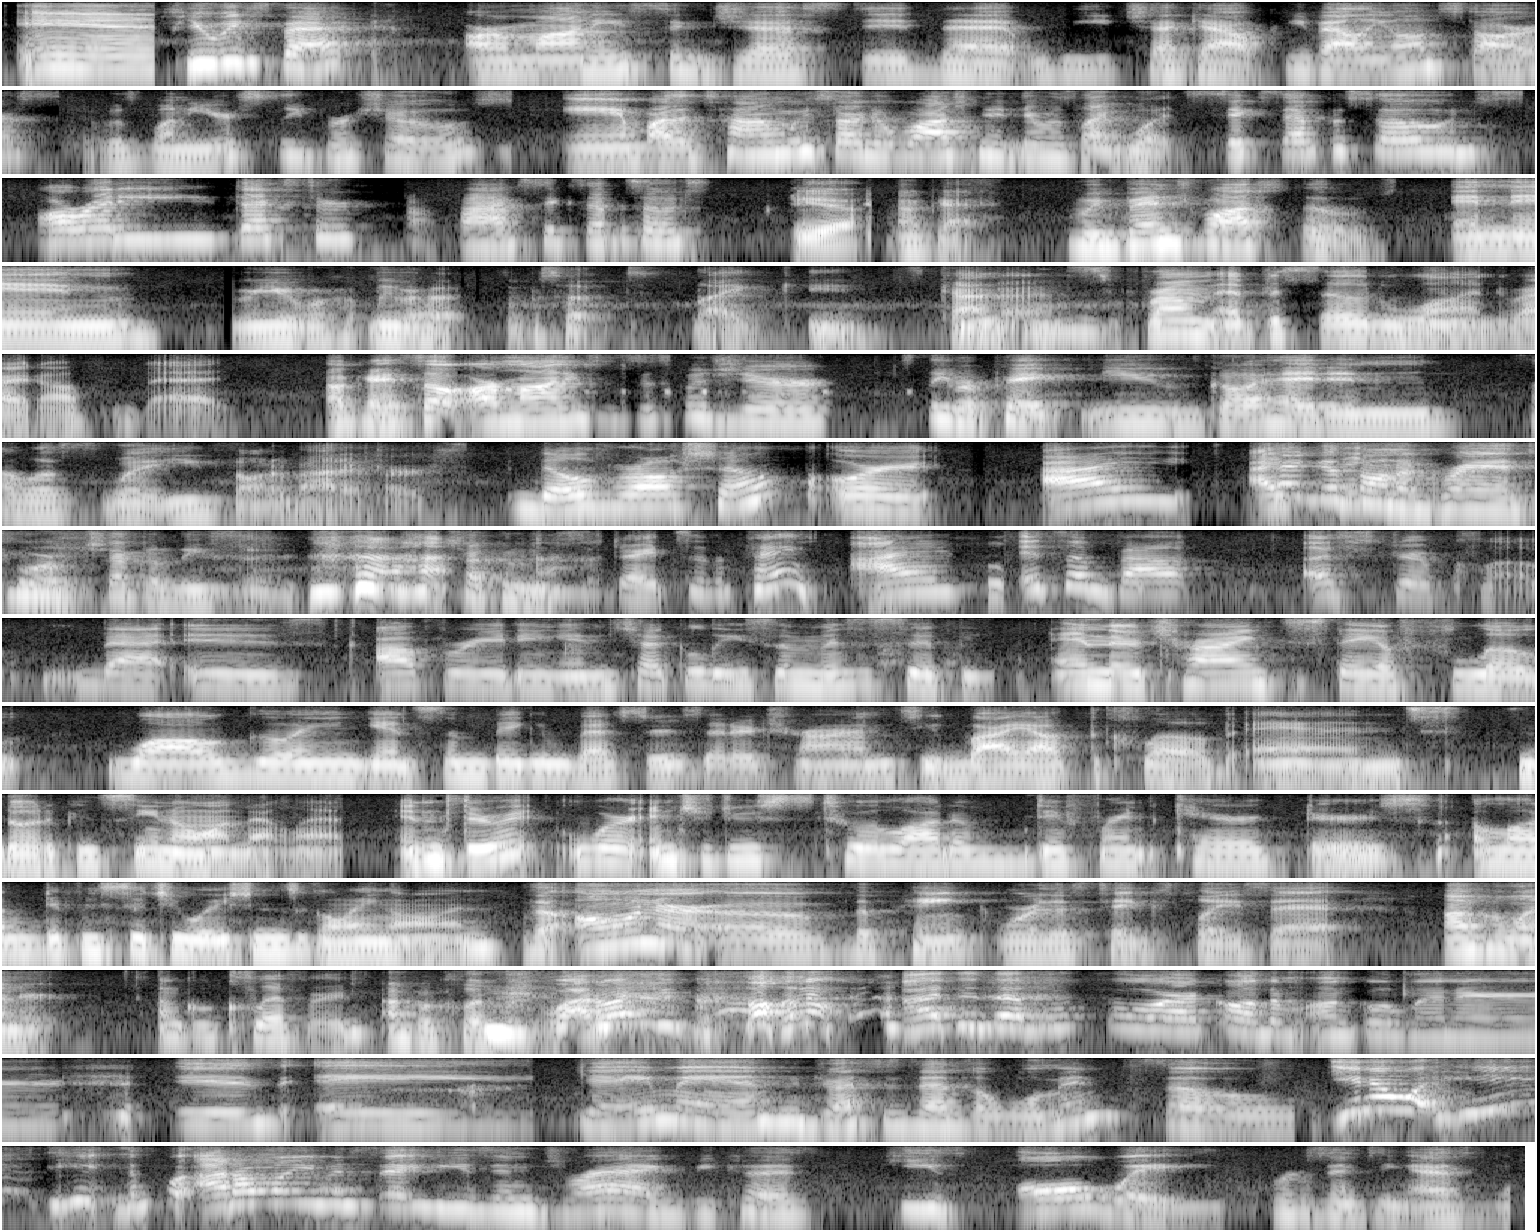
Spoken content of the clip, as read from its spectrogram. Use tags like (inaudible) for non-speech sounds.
And a few weeks back, Armani suggested that we check out P Valley on Starz. It was one of your sleeper shows. And by the time we started watching it, there was like, what, six episodes already, Dexter? Five, six episodes? Yeah. Okay. We binge watched those. And then we were, we were hooked. It was hooked. Like, it's kind of. From episode one, right off the bat. Okay, so Armani, since this was your sleeper pick, you go ahead and tell us what you thought about it first. The overall show? Or I. I Take us on a grand tour of Chucalissa. (laughs) Chucalissa. Straight to the paint. I. It's about a strip club that is operating in Chucalissa, Mississippi, and they're trying to stay afloat while going against some big investors that are trying to buy out the club and build a casino on that land. And through it, we're introduced to a lot of different characters, a lot of different situations going on. The owner of the Pink, where this takes place at, Uncle Leonard. Uncle Clifford. Uncle Clifford. Why do I keep (laughs) calling him? I did that before. I called him Uncle Leonard. Is a gay man who dresses as a woman. So you know what? He he. I don't want to even say he's in drag because he's always presenting as one.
